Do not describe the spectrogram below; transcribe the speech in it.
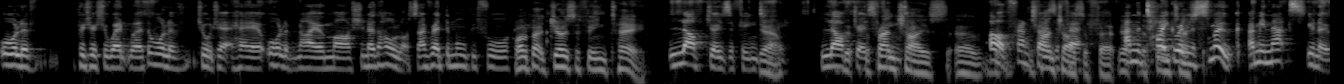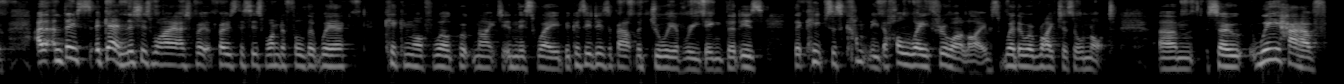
all of Patricia Wentworth, all of Georgette Heyer, all of Ngaio Marsh, you know, the whole lot. So I've read them all before. What about Josephine Tey? Love Josephine yeah. Tey. Love the, Josephine. The franchise. Uh, oh, the franchise, the franchise affair. affair. Yeah, and the, the Tiger and the Smoke. I mean, that's, you know, and, and, this, again, this is why I suppose this is wonderful that we're kicking off World Book Night in this way, because it is about the joy of reading that is, that keeps us company the whole way through our lives, whether we're writers or not. Um, so we have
